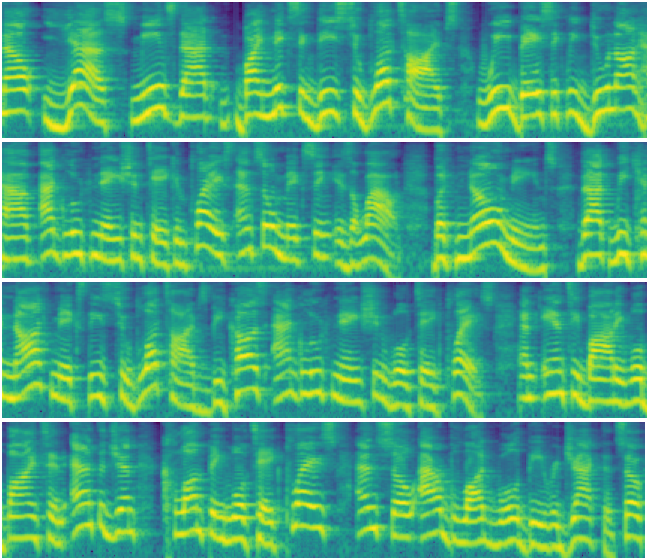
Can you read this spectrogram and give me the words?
Now, yes means that by mixing these two blood types, we basically do not have agglutination taking place, and so mixing is allowed. But no means that we cannot mix these two blood types because agglutination will take place. An antibody will bind to an antigen, clumping will take place, and so our blood will be rejected. So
